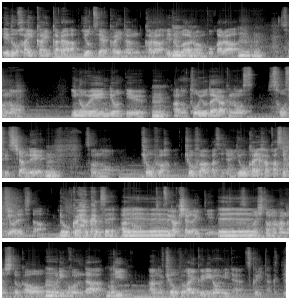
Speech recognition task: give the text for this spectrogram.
江戸俳会から四谷怪談から江戸川乱歩から、あうん。うんその井上遠慮っていううん。あの東洋大学の創設者で、うん。その恐怖恐怖博士じゃない妖怪博士って言われてたあ妖怪博士？の、えー。哲学者がいて、えー。その人の話とかを盛り込んだ、うあの恐怖俳句理論みたいなの作りたくて。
